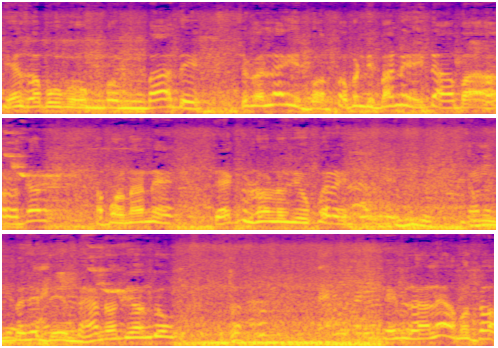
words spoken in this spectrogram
ये सब बात है तो कल लगी बहुत अपनी बने सरकार अपन मैंने टेक्नोलॉजी ऊपर ध्यान दिखाँ एक आम तो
